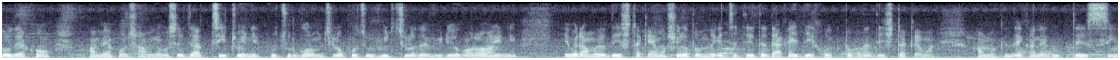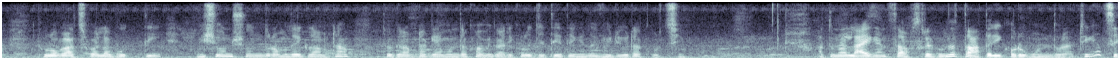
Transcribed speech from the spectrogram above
তো দেখো, আমি এখন সামনে বসে যাচ্ছি, ট্রেনে প্রচুর গরম ছিল, প্রচুর ভিড় ছিল, তাই ভিডিও করা হয়নি। এবার আমাদের দেশটা কেমন সেটা তোমাদেরকে যেতে যেতে দেখাই, দেখো একটু আমাদের দেশটা কেমন। আমরা কিন্তু এখানে ঘুরতে এসেছি, পুরো গাছপালা ভর্তি, ভীষণ সুন্দর আমাদের গ্রামটা। তো গ্রামটা কেমন দেখো, আমি গাড়ি করে যেতে যেতে কিন্তু ভিডিওটা করছি। আর তোমরা লাইক অ্যান্ড সাবস্ক্রাইব কিন্তু তাড়াতাড়ি করো বন্ধুরা, ঠিক আছে?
